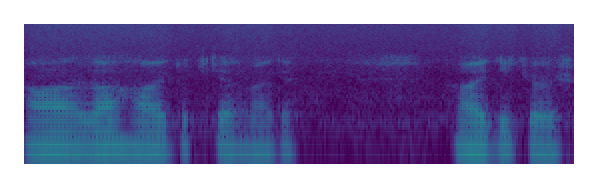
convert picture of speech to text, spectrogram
Hala haydut gelmedi. Haydi görüşürüz.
